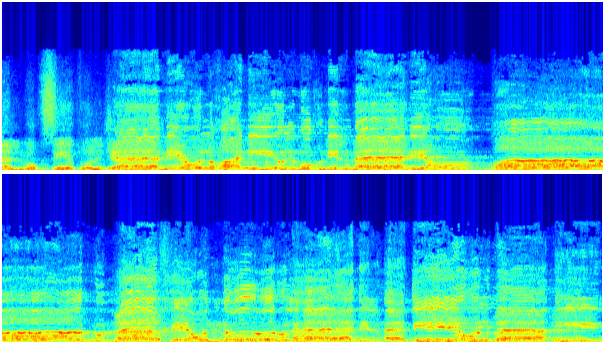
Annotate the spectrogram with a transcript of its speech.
المقسط الجامع الغني المغني المانع الباقي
